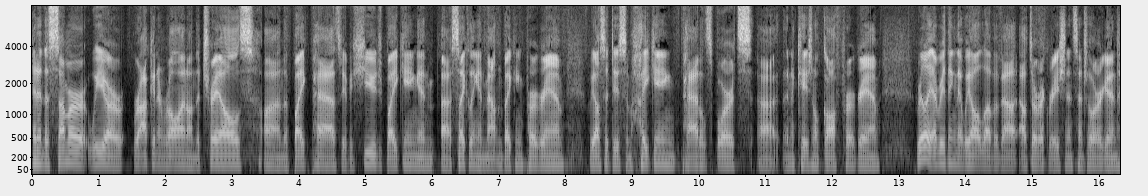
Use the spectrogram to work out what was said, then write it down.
And in the summer, we are rocking and rolling on the trails, on the bike paths. We have a huge biking and uh, cycling and mountain biking program. We also do some hiking, paddle sports, uh, an occasional golf program. Really, everything that we all love about outdoor recreation in Central Oregon,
